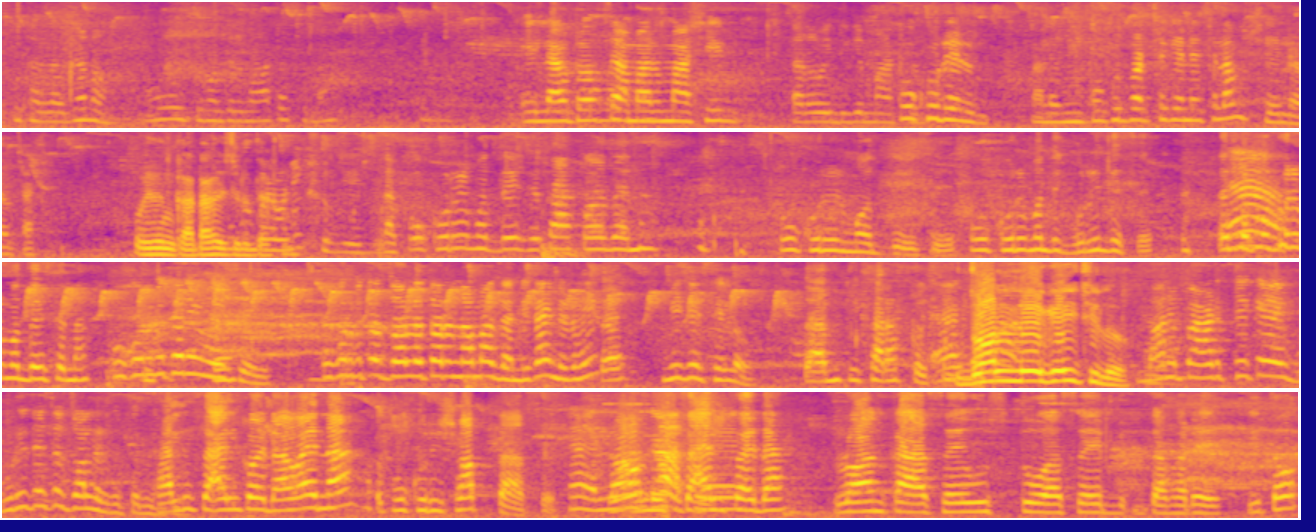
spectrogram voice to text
কোথায় লাউ জানো? ওই তোমাদের মাঠ আছে না? এই লাউটা হচ্ছে আমার মাসির তার ওইদিকে পুকুরের মানে পুকুর পাড় থেকে এনেছিলাম সেই লাউটা। ওই দিন কাটা হয়েছিল অনেক সবজি না পুকুরের মধ্যে এসে তা করা যায় না। পুকুরের মধ্যে এসে পুকুরের মধ্যে ঘুরি দিছে। তা সে হ্যাঁ। পুকুরের মধ্যে এসে না। পুকুর ভিতরে হয়েছে। পুকুর ভিতরে জলে তোর নামা জানি তাই না রোহিত? নিজে ছিল। তা আমি কি খারাপ করছি? জল লেগেই ছিল। মানে পাহাড় থেকে ঘুরে দিয়েছে জলের ভিতরে। খালি চাইল কয়টা হয় না পুকুরি সবটা আছে। হ্যাঁ চাইল কয়টা লঙ্কা আছে উস্তো আছে তারপরে কি তো?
